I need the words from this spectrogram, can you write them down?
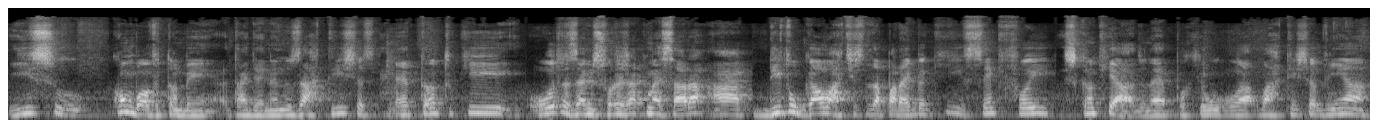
Isso comove também, tá entendendo, os artistas. É tanto que outras emissoras já começaram a divulgar o artista da Paraíba que sempre foi escanteado, né? Porque o, o artista vinha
